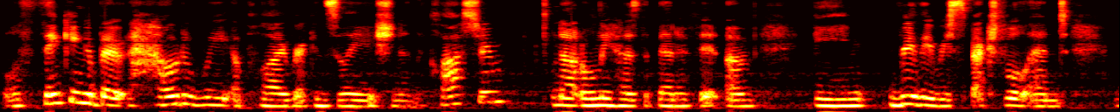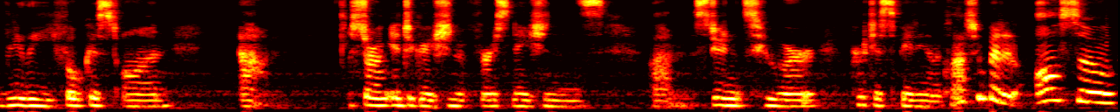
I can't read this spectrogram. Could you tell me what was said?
Well, thinking about how do we apply reconciliation in the classroom not only has the benefit of being really respectful and really focused on um, strong integration of First Nations um, students who are participating in the classroom, but it also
